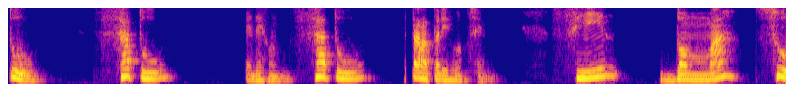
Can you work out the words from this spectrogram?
তু। সাতু। এ দেখুন, সাতু তাড়াতাড়ি হচ্ছে। সিন, দম্মা, সু।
